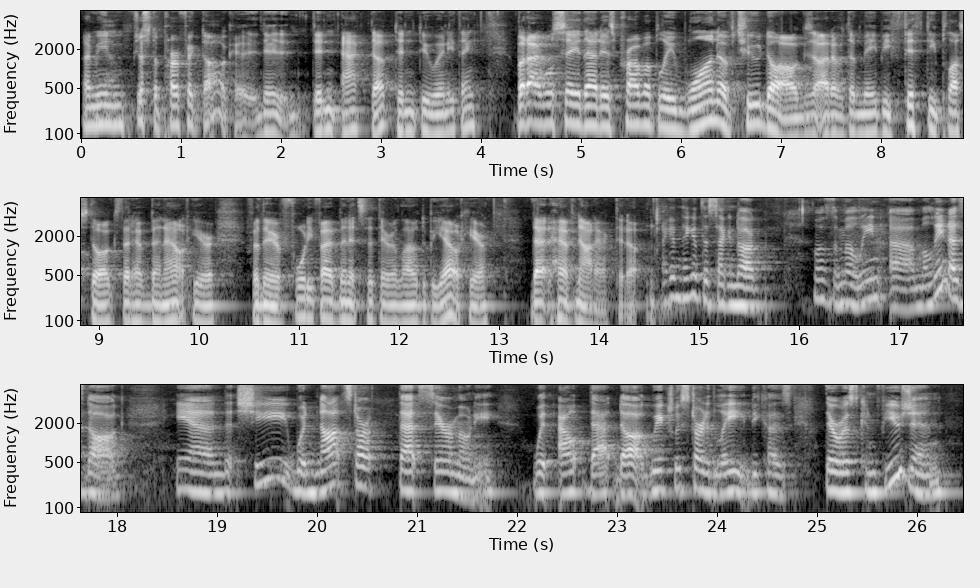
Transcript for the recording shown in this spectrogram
I mean, just a perfect dog. It did- didn't act up, didn't do anything. But I will say that is probably one of two dogs out of the maybe 50 plus dogs that have been out here for their 45 minutes that they're allowed to be out here that have not acted up. I can think of the second dog. It was Melina, uh, Melina's dog, and she would not start that ceremony without that dog. We actually started late because there was confusion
